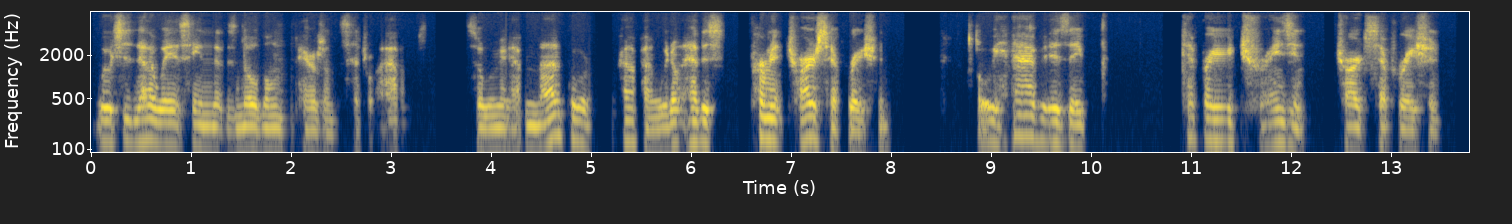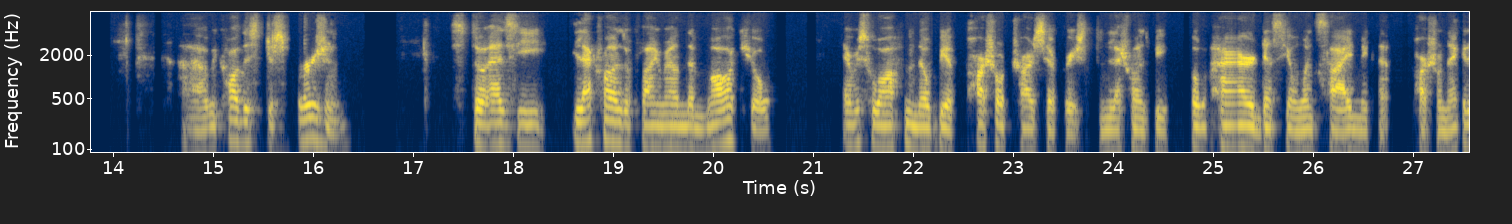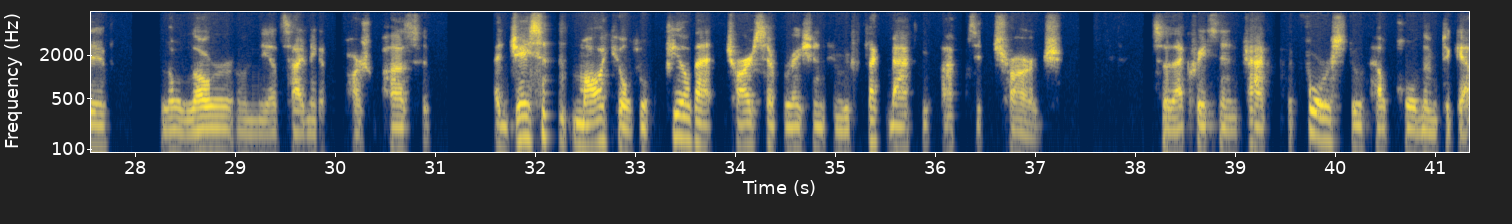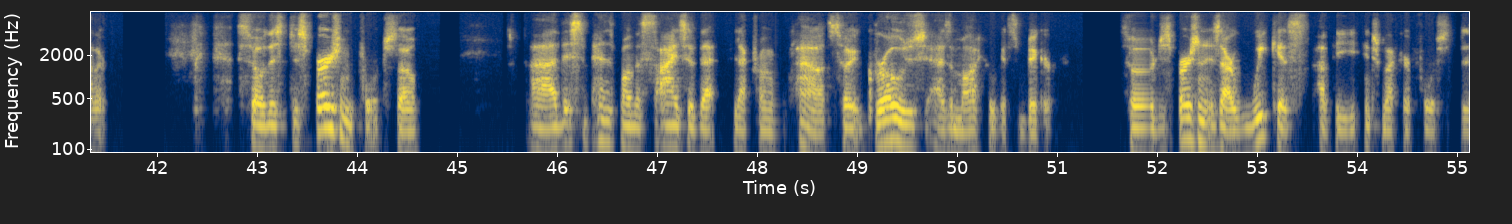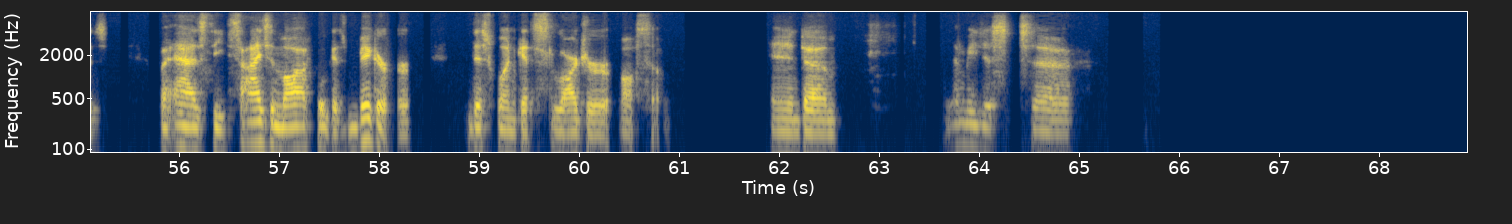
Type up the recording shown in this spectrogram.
which is another way of saying that there's no lone pairs on the central atoms. So when we have a non-polar compound, we don't have this permanent charge separation. What we have is a temporary transient charge separation. Uh, we call this dispersion. So as the electrons are flying around the molecule, every so often there'll be a partial charge separation. The electrons be a little higher density on one side, make that partial negative, a little lower on the other side, make it partial positive. Adjacent molecules will feel that charge separation and reflect back the opposite charge. So that creates an attractive force to help hold them together. So this dispersion force, though, uh, this depends upon the size of that electron cloud. So it grows as a molecule gets bigger. So dispersion is our weakest of the intermolecular forces, but as the size of the molecule gets bigger, this one gets larger also. And um, let me just uh,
